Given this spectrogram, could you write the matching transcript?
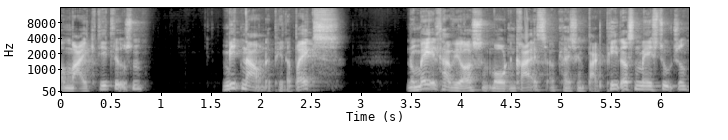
og Mike Ditlevsen. Mit navn er Peter Brix. Normalt har vi også Morten Greis og Christian Bak petersen med i studiet.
